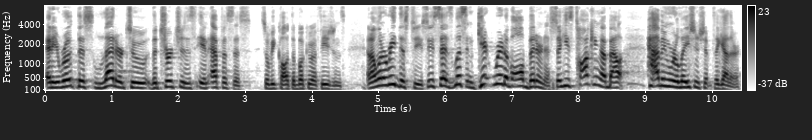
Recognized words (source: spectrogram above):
And he wrote this letter to the churches in Ephesus. So we call it the book of Ephesians. And I want to read this to you. So he says, listen, get rid of all bitterness. So he's talking about having relationship together.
